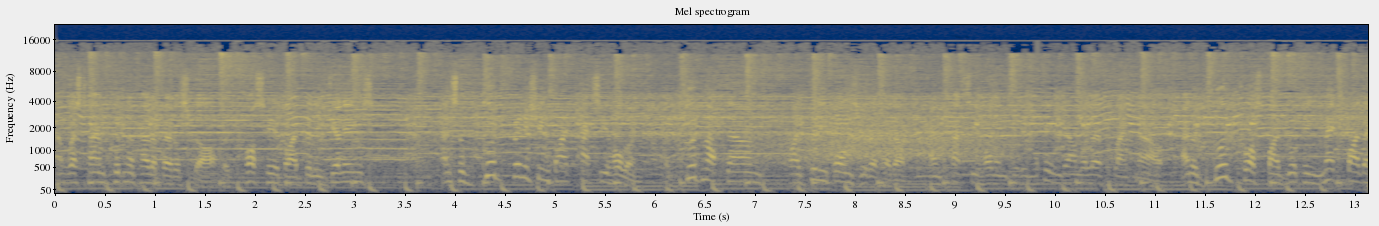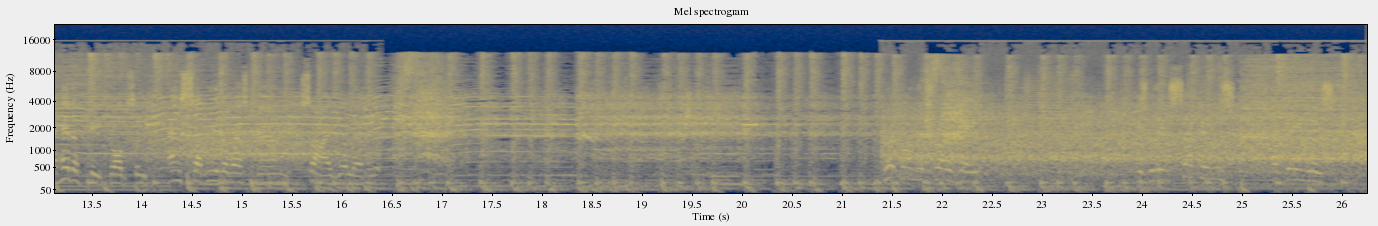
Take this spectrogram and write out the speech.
And West Ham couldn't have had a better start. A cross here by Billy Jennings. And some good finishing by Patsy Holland. A good knockdown by Billy Bonds with a header. And Patsy Holland getting thing down the left flank now. And a good cross by Brooking, met by the head of Keith Robson. And suddenly the West Ham side were level. Grip on the trophy is within seconds of being loose.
